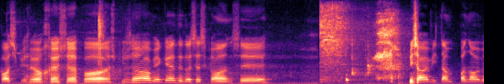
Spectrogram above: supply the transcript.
pośpię. Trochę się pośpię. Sobie, kiedy to się skończy? Michał, witam panowie, bo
